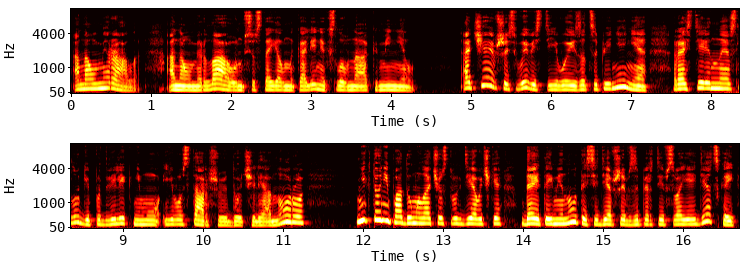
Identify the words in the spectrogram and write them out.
Она умирала. Она умерла, а он все стоял на коленях, словно окаменел. Отчаявшись вывести его из оцепенения, растерянные слуги подвели к нему его старшую дочь Леонору. Никто не подумал о чувствах девочки, до этой минуты сидевшей в заперти в своей детской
